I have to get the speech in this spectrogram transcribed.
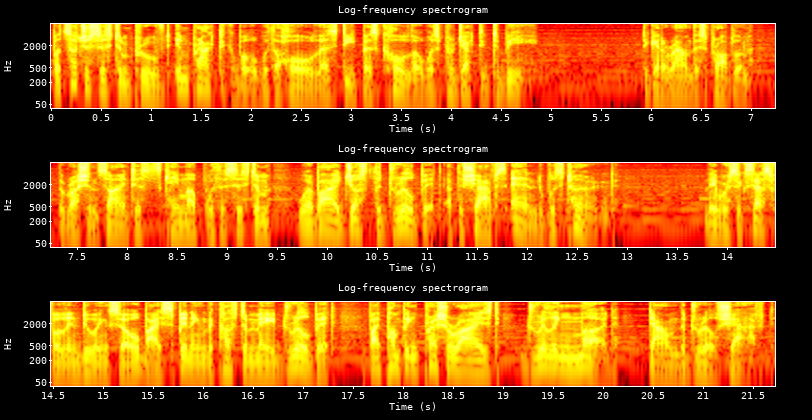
but such a system proved impracticable with a hole as deep as Kola was projected to be. To get around this problem, the Russian scientists came up with a system whereby just the drill bit at the shaft's end was turned. They were successful in doing so by spinning the custom-made drill bit by pumping pressurized, drilling mud down the drill shaft.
